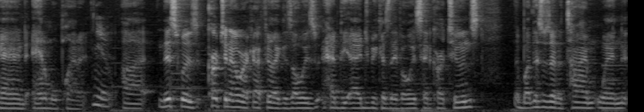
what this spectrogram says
and Animal Planet. yeah. Uh, this was Cartoon Network. I feel like has always had the edge because they've always had cartoons, but this was at a time when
